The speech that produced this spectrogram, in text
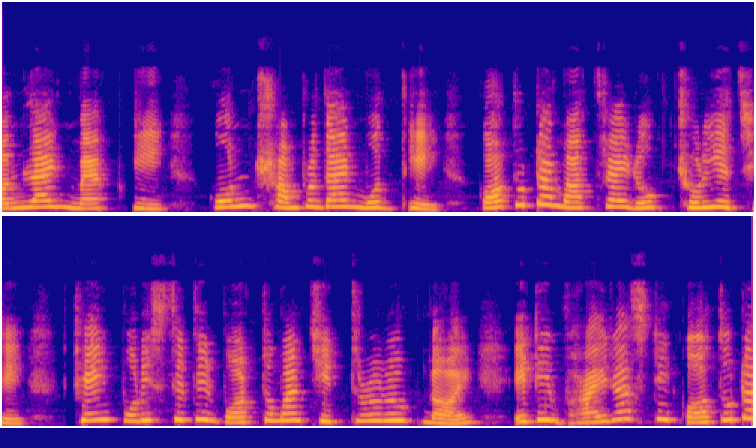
অনলাইন ম্যাপটি কোন সম্প্রদায়ের মধ্যে কতটা মাত্রায় রোগ ছড়িয়েছে, সেই পরিস্থিতির বর্তমান চিত্ররূপ নয়, এটি ভাইরাসটি কতটা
